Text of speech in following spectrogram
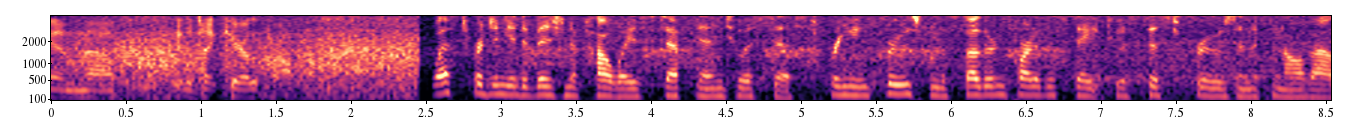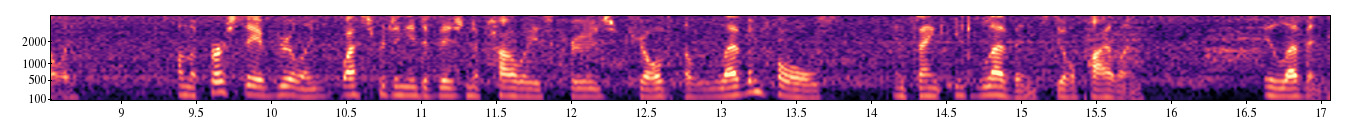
and uh, it'll take care of the problem. West Virginia Division of Highways stepped in to assist, bringing crews from the southern part of the state to assist crews in the Kanawha Valley. On the first day of drilling, West Virginia Division of Highways crews drilled 11 holes and sank 11 steel pilings. 11.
